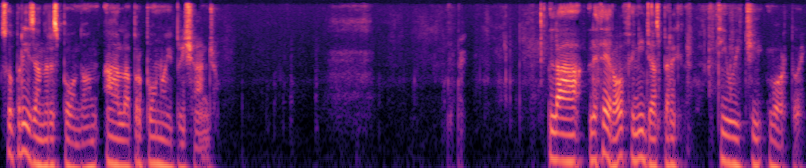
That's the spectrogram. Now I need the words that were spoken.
surprisan respondon alla proponoi i shangio. La letero finigas per tiui ci vortoi.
